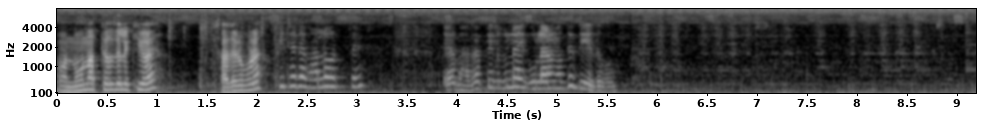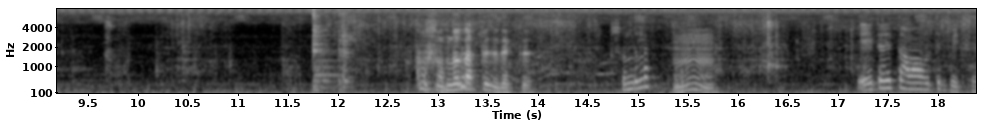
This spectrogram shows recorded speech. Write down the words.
আমার নুন আর তেল দিলে কি হয়? সাজের উপরে? পিঠাটা ভালো হচ্ছে। এবার ভাজা তেলগুলো এই গুলার মধ্যে দিয়ে দেবো। খুব সুন্দর লাগতেছে দেখতে। সুন্দর লাগছে? হুম। এইটাই তো আমাবতীর পিঠে।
